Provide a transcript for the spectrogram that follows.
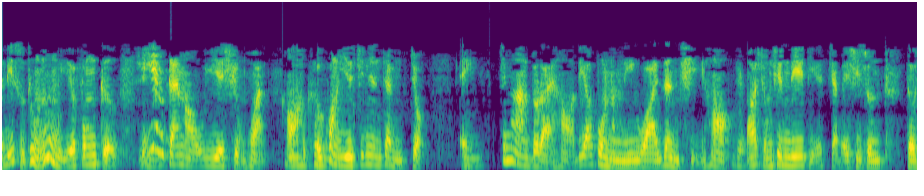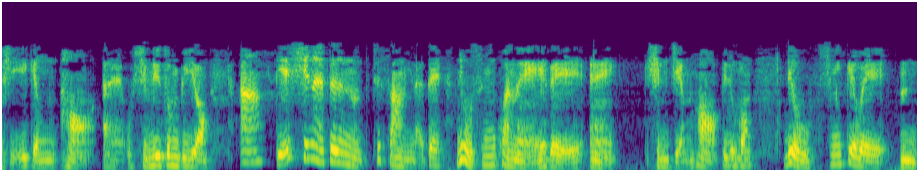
理事长拢有伊诶风格。伊应该嘛有伊诶想法，吼，何况伊诶经验遮尔足，诶，即马落来吼，你要过两年外任期吼，我相信你伫个接诶时阵，都是已经吼，诶，有心理准备咯。啊，伫个新诶这这三年内底，你有甚物款诶迄个诶心情吼？比如讲，你有甚物计划？嗯，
